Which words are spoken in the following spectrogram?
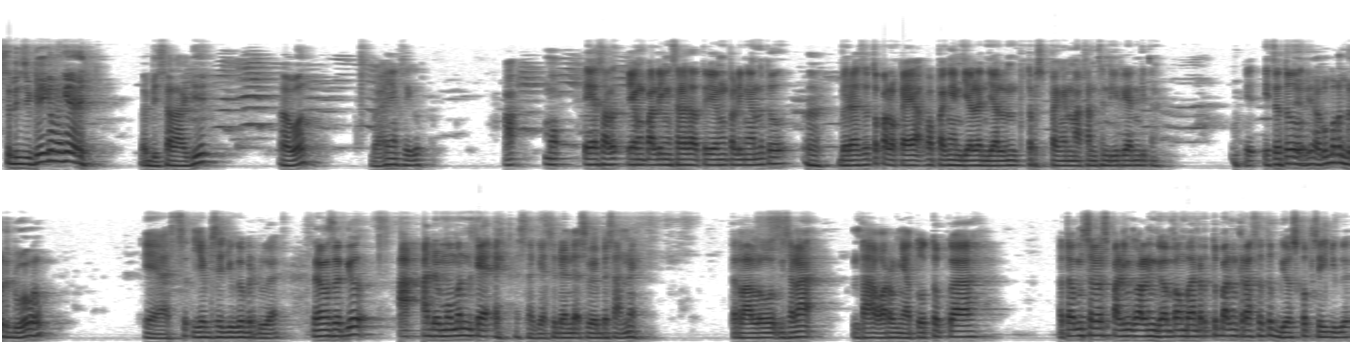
sedih juga Ikam kayak eh nggak bisa lagi apa Banyak sih gua. Ah, mau ya salah, yang paling salah satu yang paling anu tuh Eh. berasa tuh kalau kayak aku pengen jalan-jalan terus pengen makan sendirian gitu. Itu tuh jadi aku makan berdua mal ya ya bisa juga berdua dan maksud gue ada momen kayak eh astaga sudah ndak sebebas aneh terlalu misalnya entah warungnya tutup kah atau misalnya paling paling gampang banget tuh paling kerasa tuh bioskop sih juga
